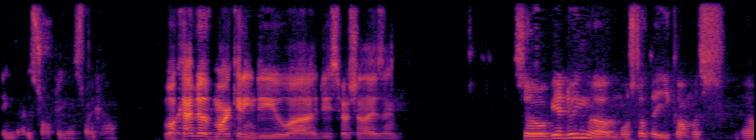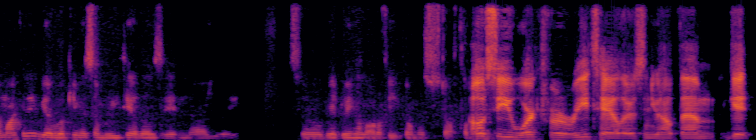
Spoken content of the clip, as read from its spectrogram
thing that is stopping us right now. What kind of marketing do you uh, do you specialize in? So we are doing uh, most of the e-commerce uh, marketing. We are working with some retailers in UAE. Uh, so we are doing a lot of e-commerce stuff. Oh, so you work for retailers and you help them get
